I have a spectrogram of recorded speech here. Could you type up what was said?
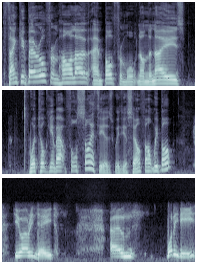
Thank you, Beryl from Harlow and Bob from Walton on the Naze. We're talking about forsythias with yourself, aren't we, Bob? You are indeed. Um, what it is,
